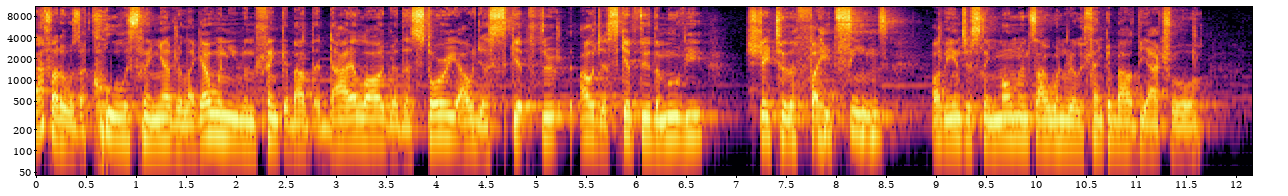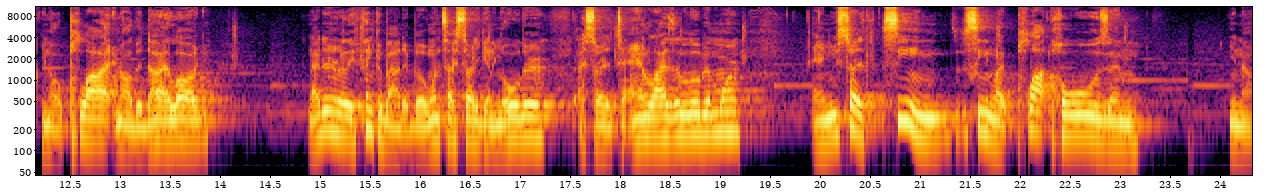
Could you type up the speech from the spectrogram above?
I thought it was the coolest thing ever. Like I wouldn't even think about the dialogue or the story. I would just skip through. I would just skip through the movie straight to the fight scenes, all the interesting moments. I wouldn't really think about the actual, you know, plot and all the dialogue. And I didn't really think about it. But once I started getting older, I started to analyze it a little bit more, and you started seeing seeing like plot holes and you know,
